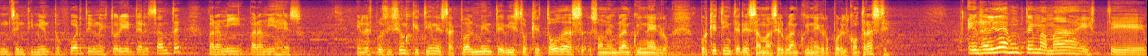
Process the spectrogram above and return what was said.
un sentimiento fuerte y una historia interesante, para mí, para mí es eso. En la exposición que tienes actualmente he visto que todas son en blanco y negro. ¿Por qué te interesa más el blanco y negro? ¿Por el contraste? En realidad es un tema más, este,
